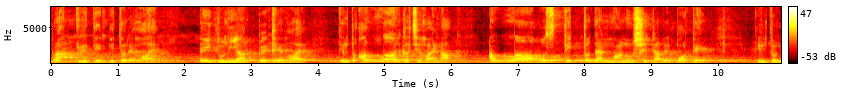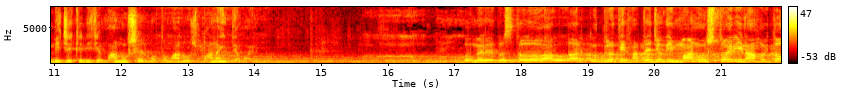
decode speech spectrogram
প্রাকৃতির ভিতরে হয় এই দুনিয়ার পিঠে হয়, কিন্তু আল্লাহর কাছে হয় না। আল্লাহ অস্তিত্ব দেন মানুষ হিসাবে বটে, কিন্তু নিজেকে নিজে মানুষের মতো মানুষ বানাইতে হয় ও মেরে দোস্ত, আল্লাহর কুদরতি হাতে যদি মানুষ তৈরি না হইতো,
